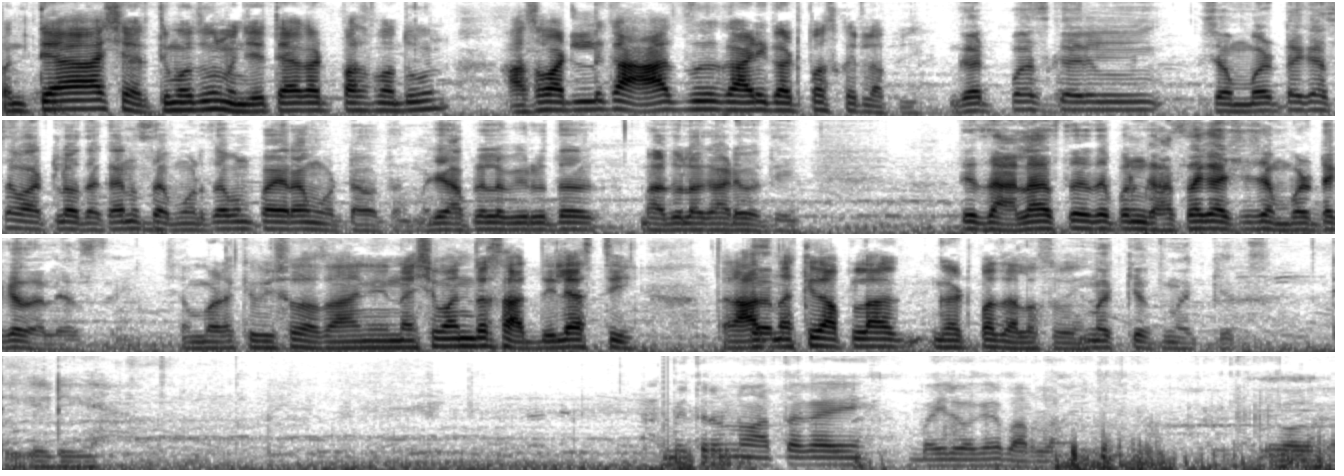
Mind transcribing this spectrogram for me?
पण त्या शर्तीमधून म्हणजे त्या गटपासमधून असं वाटलं का आज गाडी गटपास करेल आपली? गटपास करेल शंभर टक्के असं वाटलं होतं कारण समोरचा पण पायरा मोठा होता. म्हणजे आपल्याला विरुद्ध बाजूला गाडी होती. ते झालं असतं तर पण घासाघाशी शंभर टक्के झाले असते. शंभर टक्के विश्वास होता. आणि नशिबाने जर साथ दिली असती तर आज तर- नक्कीच आपला गटपास झाला असतो नक्कीच नक्कीच. ठीक आहे ठीक आहे. मित्रांनो आता काय बैल वगैरे भरला. हे बघा.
